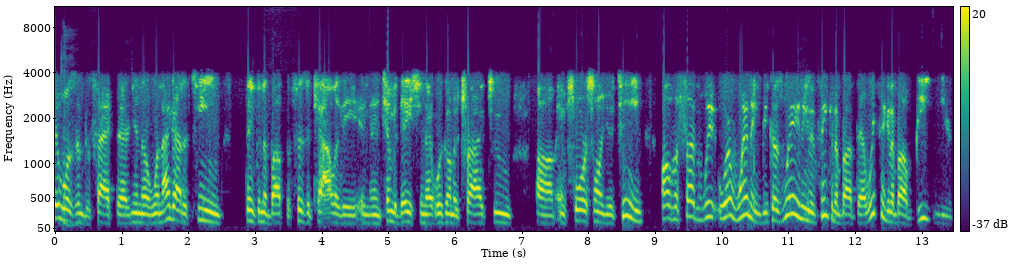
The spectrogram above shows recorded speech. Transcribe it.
It wasn't the fact that, you know, when I got a team thinking about the physicality and the intimidation that we're going to try to um, enforce on your team, all of a sudden we, we're winning because we ain't even thinking about that. We're thinking about beating you,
